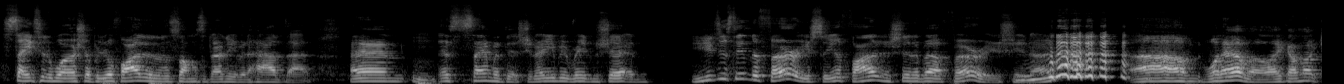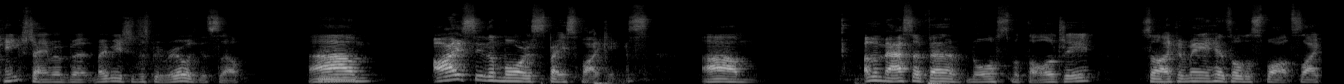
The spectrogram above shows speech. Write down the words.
Satan worship, and you'll find it in the songs that don't even have that. And Mm. it's the same with this. You know, You'd be reading shit, and you just into furries, so you're finding shit about furries. You know, um, whatever. Like I'm not kink shaming, but maybe you should just be real with yourself. Um, I see them more as space Vikings. Um, I'm a massive fan of Norse mythology, so like for me, it hits all the spots. Like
